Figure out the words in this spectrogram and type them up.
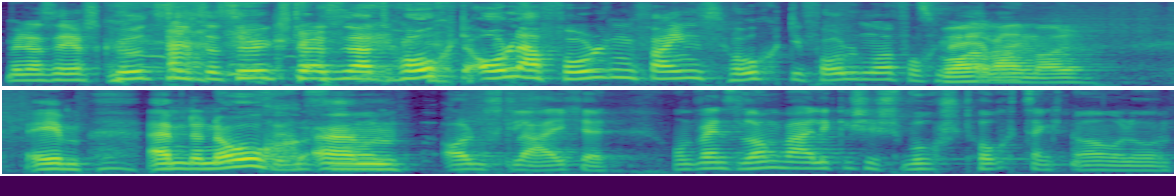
Wenn er es erst kürzlich dazu gestoßen hat, hocht alle Folgen feins, hocht die Folgen einfach Zwei, dreimal. Eben. Ähm, danach, ähm, alles Gleiche. Und wenn es langweilig ist, ist wurscht, hocht es nochmal an.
